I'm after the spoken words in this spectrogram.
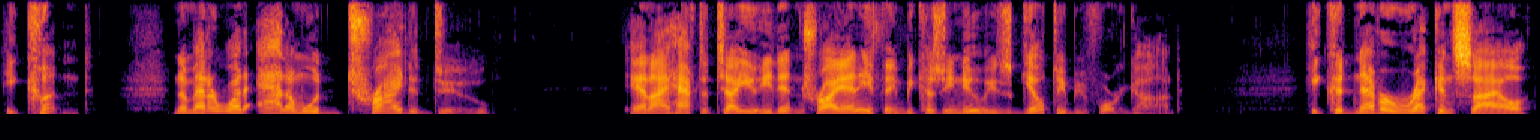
He couldn't. No matter what Adam would try to do, and I have to tell you, he didn't try anything because he knew he was guilty before God. He could never reconcile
